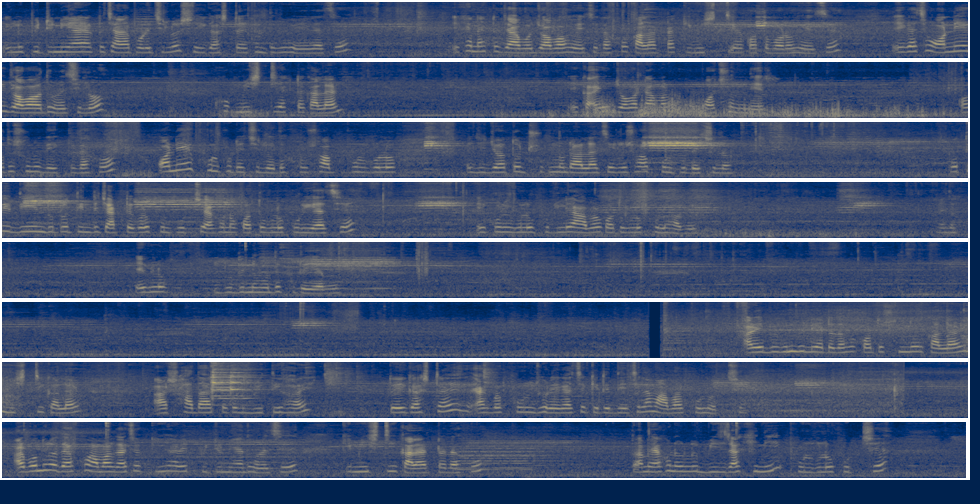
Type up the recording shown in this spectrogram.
এগুলো পিটুনিয়ার একটা চারা পড়েছিল, সেই গাছটা এখান থেকে হয়ে গেছে। এখানে একটা জবা জবা হয়েছে, দেখো কালারটা কি মিষ্টি আর কত বড় হয়েছে। এই গাছে অনেক জবা ধরেছিল, খুব মিষ্টি একটা কালার। এই জবাটা আমার খুব পছন্দের। কত সুন্দর দেখতে, দেখো। অনেক ফুল ফুটেছিল, দেখো, সব ফুলগুলো, এই যে যত শুকনো ডাল আছে, এগুলো সব ফুল ফুটেছিল। প্রতিদিন দুটো, তিনটে, চারটে করে ফুল ফুটছে এখনও কতগুলো কুড়ি আছে। এই কুড়িগুলো ফুটলে আবার কতগুলো ফুল হবে। দেখো, এগুলো দুদিনের মধ্যে ফুটে যাবে। আর এই বিগুনভিলিয়াটা দেখো কত সুন্দর কালার, মিষ্টি কালার আর সাদা একটা করে বৃতি হয়। তো এই গাছটায় একবার ফুল ঝরে গেছে, কেটে দিয়েছিলাম, আবার ফুল হচ্ছে। আর বন্ধুরা দেখো আমার গাছে কী হারে পিটুনিয়া ধরেছে, কি মিষ্টি কালারটা দেখো। তো আমি এখন ওগুলো বীজ রাখিনি, ফুলগুলো ফুটছে।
